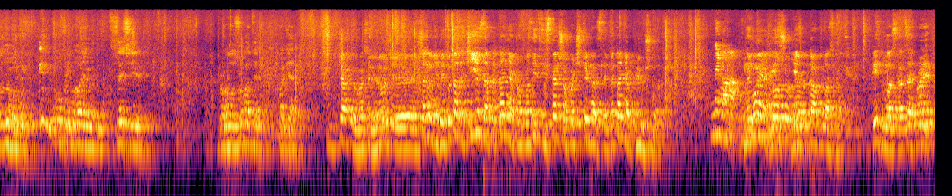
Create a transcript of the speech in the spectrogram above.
одного. Тому предлагаю сесії проголосувати пакет. Дякую, Василь Григорович. Е, Шановні депутати, чи є запитання, пропозиції з 1 по 14 питання включно? Нема. Немає? Прошу. Є. е, Так, будь ласка. Скажіть, будь ласка, це проєкт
